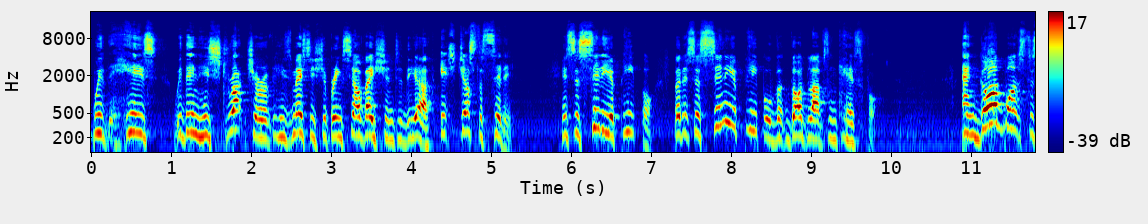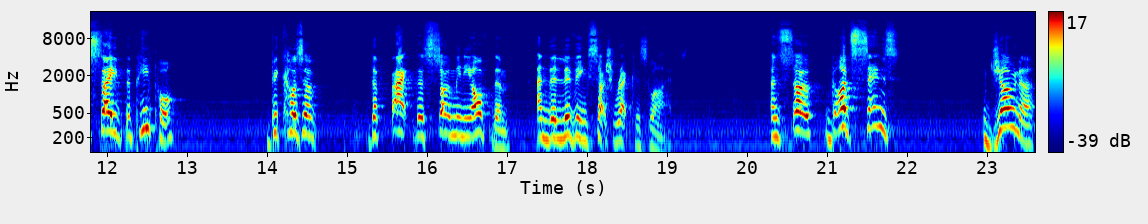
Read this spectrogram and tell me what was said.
with his, within his structure of his message to bring salvation to the earth. It's just a city. It's a city of people, but it's a city of people that God loves and cares for. And God wants to save the people because of the fact there's so many of them and they're living such reckless lives. And so God sends Jonah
